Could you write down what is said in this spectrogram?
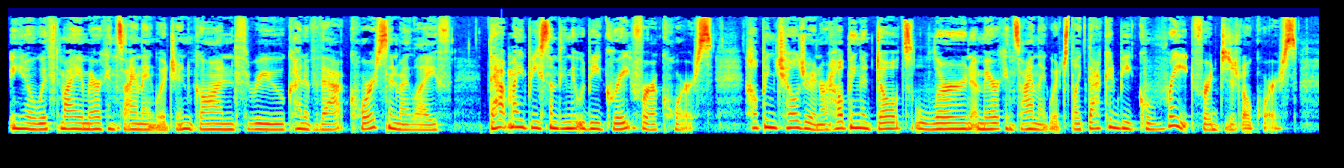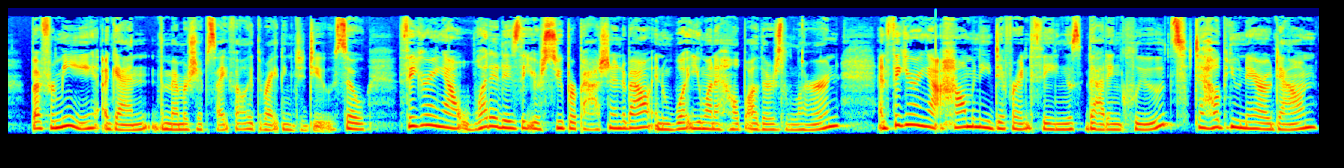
you know, with my American Sign Language and gone through kind of that course in my life, that might be something that would be great for a course. Helping children or helping adults learn American Sign Language, like that could be great for a digital course. But for me, again, the membership site felt like the right thing to do. So, figuring out what it is that you're super passionate about and what you want to help others learn, and figuring out how many different things that includes to help you narrow down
